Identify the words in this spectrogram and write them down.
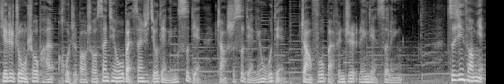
截至中午收盘，沪指报收三千五百三十九点零四点，涨十四点零五点，涨幅百分之零点四零。资金方面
